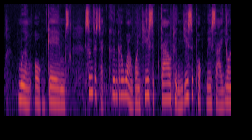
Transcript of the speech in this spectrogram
6 เมืองโอ่งเกมส์ ซึ่งจะจัดขึ้นระหว่างวันที่ 19 ถึง 26 เมษายน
